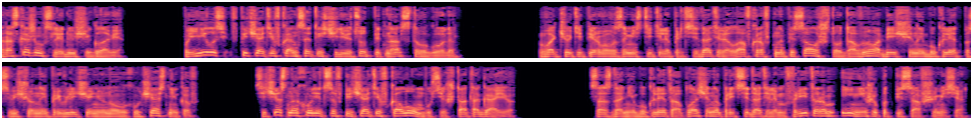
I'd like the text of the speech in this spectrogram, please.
расскажем в следующей главе. Появилась в печати в конце 1915 года. В отчете первого заместителя председателя Лавкрафт написал, что давно обещанный буклет, посвященный привлечению новых участников, сейчас находится в печати в Колумбусе, штат Огайо. Создание буклета оплачено председателем Фритером и ниже подписавшимися.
